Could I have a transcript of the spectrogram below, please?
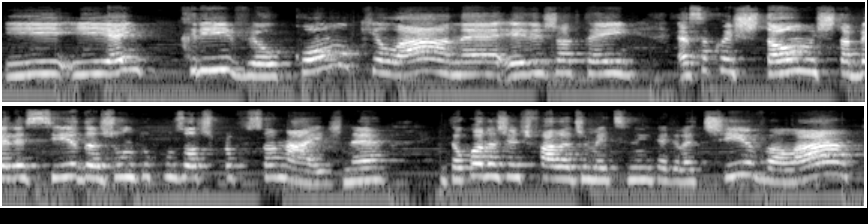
e, e é incrível como que lá, né, ele já tem essa questão estabelecida junto com os outros profissionais, né? Então, quando a gente fala de medicina integrativa, lá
